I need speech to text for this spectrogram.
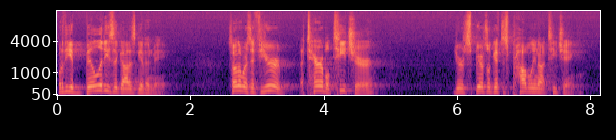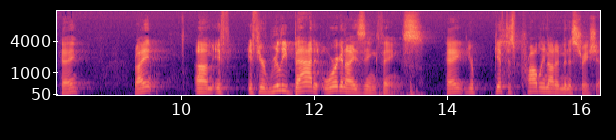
What are the abilities that God has given me? So, in other words, if you're a terrible teacher, your spiritual gift is probably not teaching okay? Right? Um, if, if you're really bad at organizing things, okay, your gift is probably not administration,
